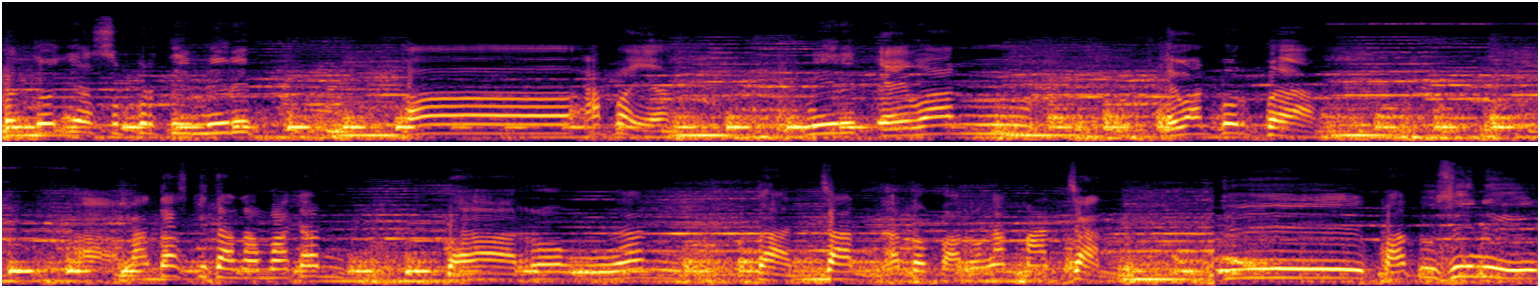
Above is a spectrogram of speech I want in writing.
Bentuknya seperti mirip eh, apa ya? Mirip hewan hewan purba. Nah, lantas kita namakan barongan bacan atau barongan macan. Di batu sini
